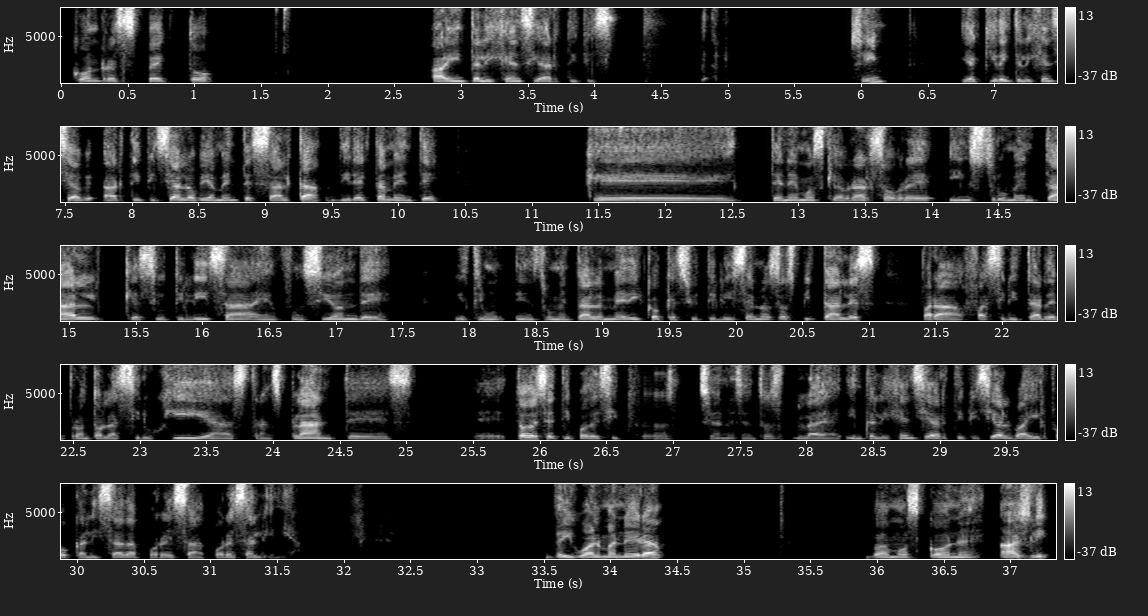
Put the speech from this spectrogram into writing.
con respecto a inteligencia artificial. ¿Sí? y aquí la inteligencia artificial obviamente salta directamente que tenemos que hablar sobre instrumental que se utiliza en función de instrumental médico que se utiliza en los hospitales para facilitar de pronto las cirugías, trasplantes, eh, todo ese tipo de situaciones. Entonces, la inteligencia artificial va a ir focalizada por esa, por esa línea. De igual manera, vamos con eh, Ashley.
